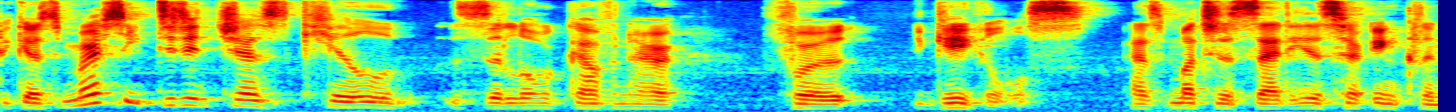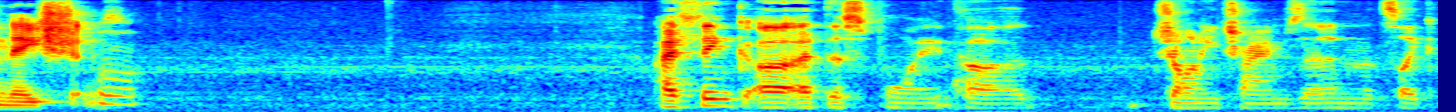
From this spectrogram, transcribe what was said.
Because Mercy didn't just kill the Lord Governor for giggles, as much as that is her inclination. Mm. I think uh, at this point, uh, Johnny chimes in. It's like,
